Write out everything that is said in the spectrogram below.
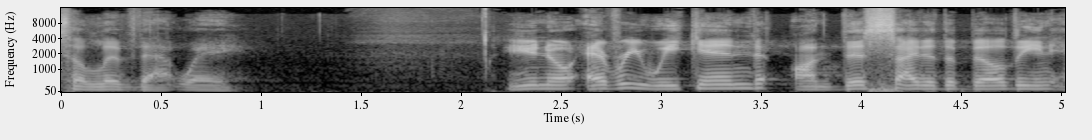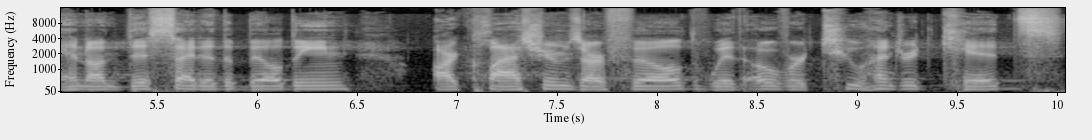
to live that way. You know, every weekend on this side of the building and on this side of the building, our classrooms are filled with over 200 kids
